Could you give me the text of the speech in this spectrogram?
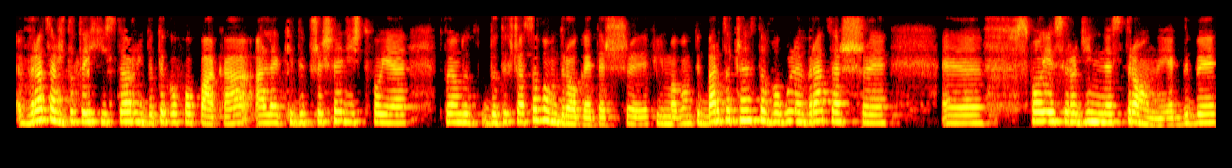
wracasz do tej historii, do tego chłopaka, ale kiedy prześledzisz twoje, Twoją do- dotychczasową drogę też y, filmową, Ty bardzo często w ogóle wracasz y, y, w swoje rodzinne strony. Jak gdyby,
